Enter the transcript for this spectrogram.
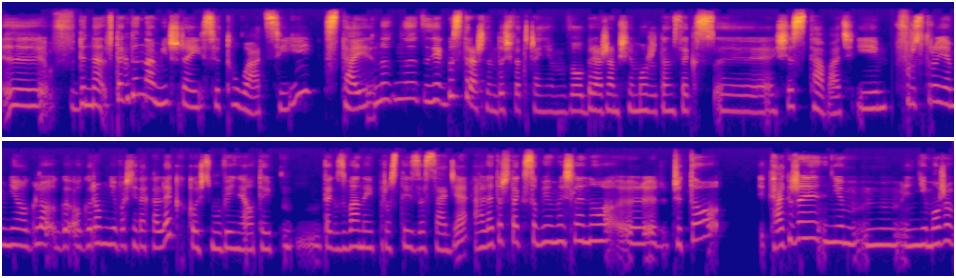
Y, w, w tak dynamicznej sytuacji staje, no, no, jakby strasznym doświadczeniem, wyobrażam się, może ten seks y, się stawać. I frustruje mnie ogromnie właśnie taka lekkość mówienia o tej tak zwanej prostej zasadzie, ale też tak sobie myślę, no, y, czy to także nie, nie może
